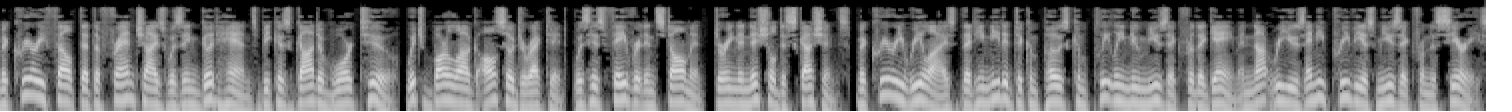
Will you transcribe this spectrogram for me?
McCreary felt that the franchise was in good hands because God of War 2, which Barlog also directed, was his favorite installment. During initial discussions, McCreary realized that he needed to compose completely new music for the game and not reuse any previous music from the series.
